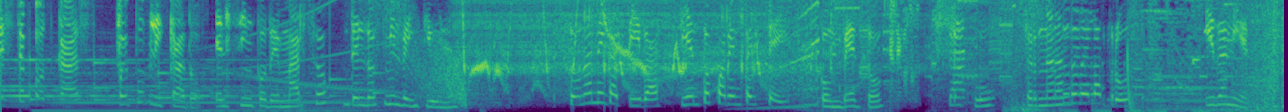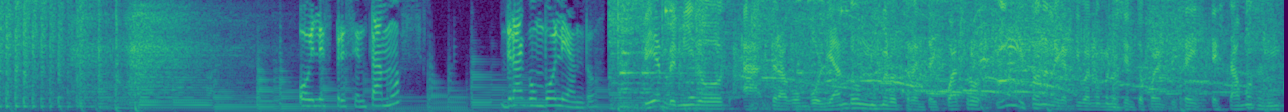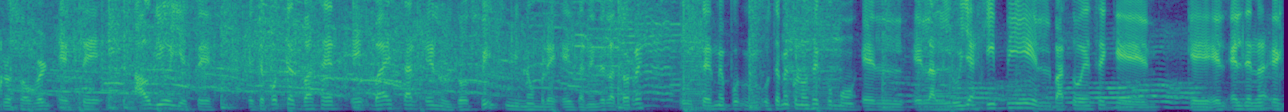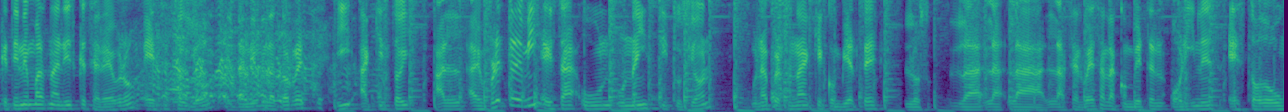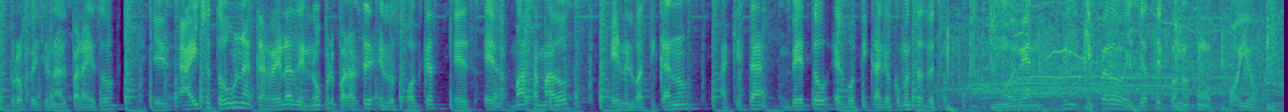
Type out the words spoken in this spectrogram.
Este podcast fue publicado el 5 de marzo del 2021. Zona Negativa 146 con Beto, Saku, Fernando de la Cruz y Daniel. Hoy les presentamos Dragon Boleando. Bienvenidos a Dragon Boleando número 34 y Zona Negativa número 146. Estamos en un crossover. Este audio y este, este podcast va a, ser, eh, va a estar en los dos feeds. Mi nombre es Daniel de la Torre. Usted me, usted me conoce como el, el aleluya hippie, el vato ese que, que el, el de el que tiene más nariz que cerebro. Ese soy yo, el Daniel de la Torre. Y aquí estoy. Al, enfrente de mí está un- una institución una persona que convierte los, la, la- la- la cerveza, la convierte en orines, es todo un profesional para eso. Es- ha hecho toda una carrera de no prepararse en los podcasts. Es el más amado en el Vaticano. Aquí está Beto, el boticario. ¿Cómo estás, Beto? Muy bien. Oye, ¿qué pedo, güey? Yo te conozco como pollo, güey.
